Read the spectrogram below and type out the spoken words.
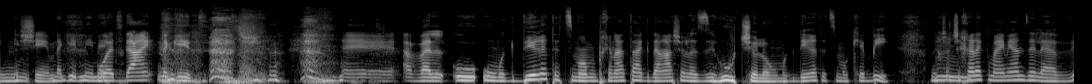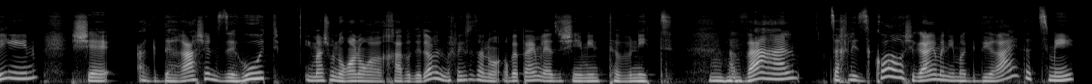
עם נשים. נגיד הוא נינט. עדיין, נגיד. אה, אבל הוא, הוא מגדיר את עצמו מבחינת ההגדרה של הזהות שלו, הוא מגדיר את עצמו כבי. אני חושבת Mm. שחלק מהעניין זה להבין שהגדרה של זהות היא משהו נורא נורא רחב וגדול, וזה מכניס אותנו הרבה פעמים לאיזושהי מין תבנית. אבל צריך לזכור שגם אם אני מגדירה את עצמי,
